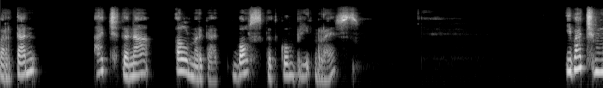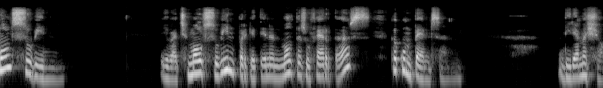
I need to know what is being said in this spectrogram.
Per tant, haig d'anar al mercat. Vols que et compri res? Hi vaig molt sovint. Hi vaig molt sovint perquè tenen moltes ofertes que compensen. Direm això,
